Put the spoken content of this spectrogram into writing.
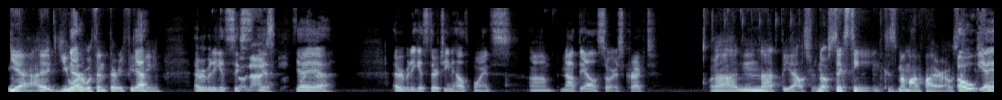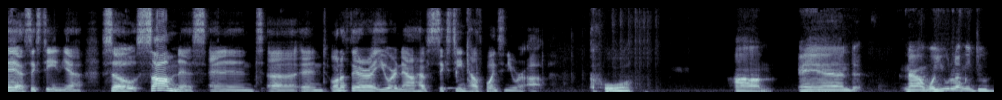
yeah, I, you Yeah. were within thirty feet Yeah. of me. Everybody gets six. oh, nice. Yeah, It's yeah, like yeah. Everybody gets 13 health points. Um, not the Allosaurus, correct? Uh, not the Alistair. No, sixteen because my modifier. I was. Oh, yeah, yeah, yeah, 16, yeah. So Somnus and uh, and Oenothera, you are now have 16 health points and you are up. Cool. Um, and now will you let me do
